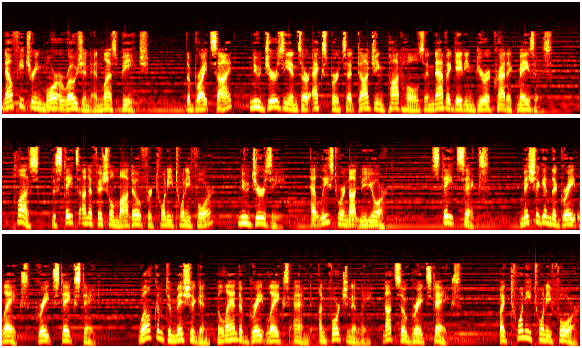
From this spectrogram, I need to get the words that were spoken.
now featuring more erosion and less beach. The bright side? New Jerseyans are experts at dodging potholes and navigating bureaucratic mazes. Plus, the state's unofficial motto for 2024? New Jersey. At least we're not New York. State 6. Michigan the Great Lakes, Great Steak State. Welcome to Michigan, the land of Great Lakes and, unfortunately, not so great steaks. By 2024,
